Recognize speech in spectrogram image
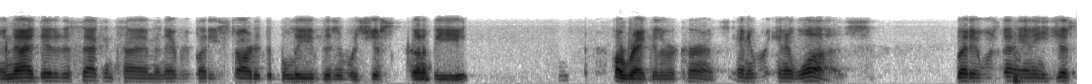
and then I did it a second time, and everybody started to believe that it was just going to be a regular occurrence, and it, and it was. But it was, and he just,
